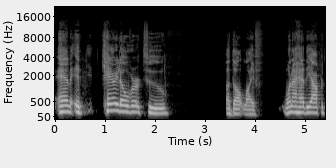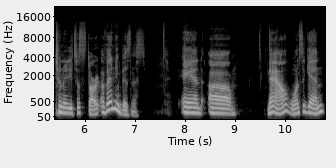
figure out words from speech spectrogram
And it carried over to adult life when I had the opportunity to start a vending business. And uh, now, once again,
